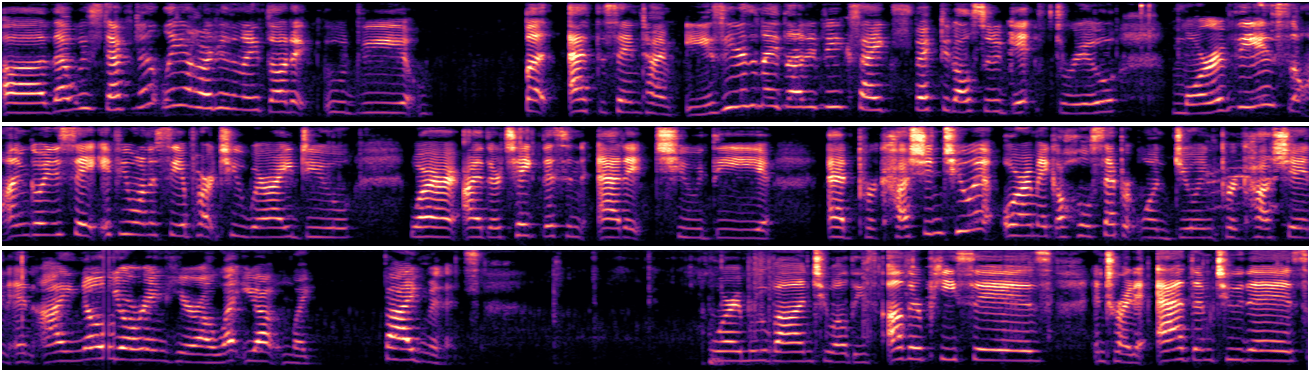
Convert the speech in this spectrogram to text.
Uh, that was definitely harder than I thought it would be, but at the same time easier than I thought it'd be because I expected also to get through more of these. So I'm going to say if you want to see a part two where I do, where I either take this and add it to the add percussion to it, or I make a whole separate one doing percussion. And I know you're in here. I'll let you out in like five minutes where I move on to all these other pieces and try to add them to this,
